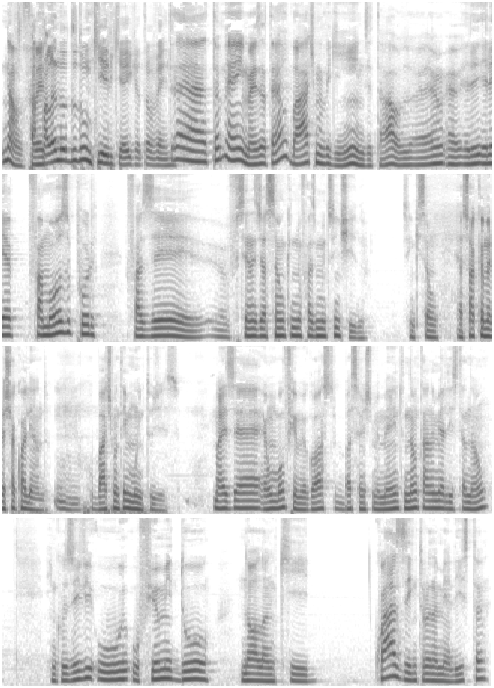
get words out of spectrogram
não, tá falei. falando do Dunkirk aí que eu tô vendo. É, também, mas até o Batman Begins e tal. é- é- ele, ele é famoso por fazer uh, cenas de ação que não faz muito sentido. Assim, que são. É só a câmera chacoalhando. Uhum. O Batman tem muito disso. Mas é, é um bom filme, eu gosto bastante do Memento. Não tá na minha lista, não. Inclusive, o, o filme do Nolan que quase entrou na minha lista,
